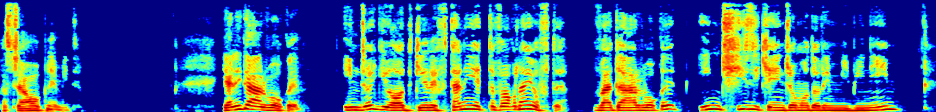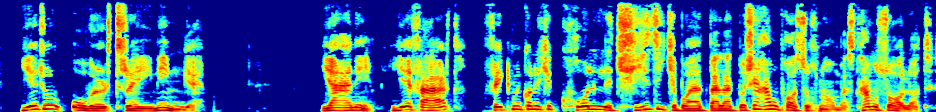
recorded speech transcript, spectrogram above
پس جواب نمیده. یعنی در واقع اینجا یاد گرفتنی اتفاق نیفته و در واقع این چیزی که اینجا ما داریم می‌بینیم یه جور اوورترینینگه یعنی یه فرد فکر می‌کنه که کل چیزی که باید بلد باشه همون پاسخنامه است همون سوالات.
